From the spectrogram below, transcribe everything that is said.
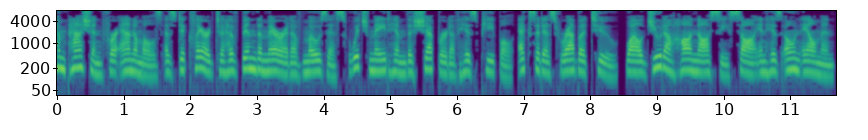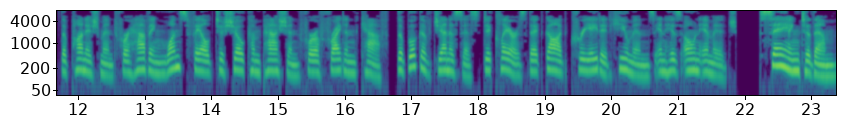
Compassion for animals is declared to have been the merit of Moses which made him the shepherd of his people Exodus Rabbah 2, while Judah ha-Nasi saw in his own ailment the punishment for having once failed to show compassion for a frightened calf. The Book of Genesis declares that God created humans in his own image saying to them,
